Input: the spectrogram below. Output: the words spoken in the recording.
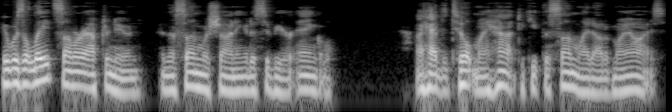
It was a late summer afternoon, and the sun was shining at a severe angle. I had to tilt my hat to keep the sunlight out of my eyes.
